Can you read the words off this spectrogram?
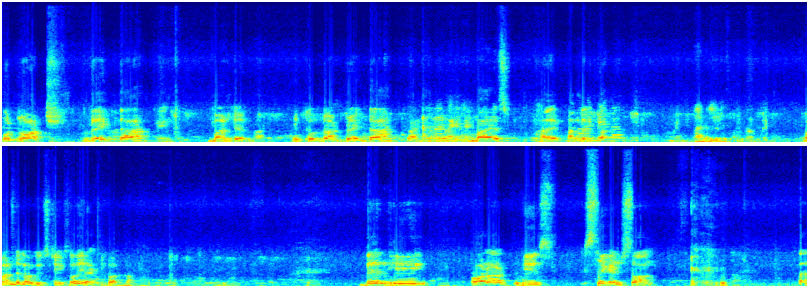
could not break the bundle he could not break the by হ্যাঁ বান্ডেল বান্ডেল অফ স্টিক্স ওই একই কথা he order his second son তাই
